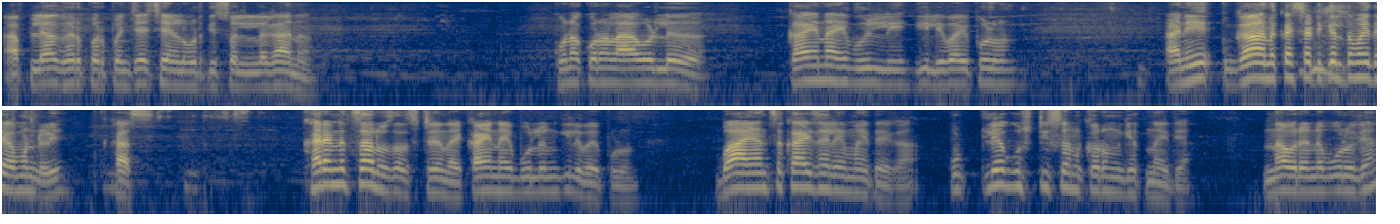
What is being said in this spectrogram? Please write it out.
आपल्या घर परपंचायत चॅनलवरती चाललेलं गाणं. कोणाकोणाला आवडलं? काय नाही बोलली गेली बाई पळून. आणि गाणं कशासाठी केलं तर माहिती आहे का मंडळी? खास. खऱ्यानं चालूच ट्रेंड आहे. काय नाही बोलून गेले बाई पळून. बायांचं काय झालंय माहिती आहे का? कुठल्या गोष्टी सण करून घेत नाही त्या. नवऱ्यानं बोलू द्या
